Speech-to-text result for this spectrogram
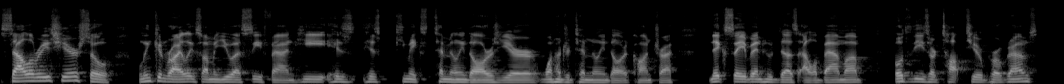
salaries here. So Lincoln Riley, so I'm a USC fan. He his his he makes 10 million dollars a year, 110 million dollar contract. Nick Saban, who does Alabama, both of these are top tier programs.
